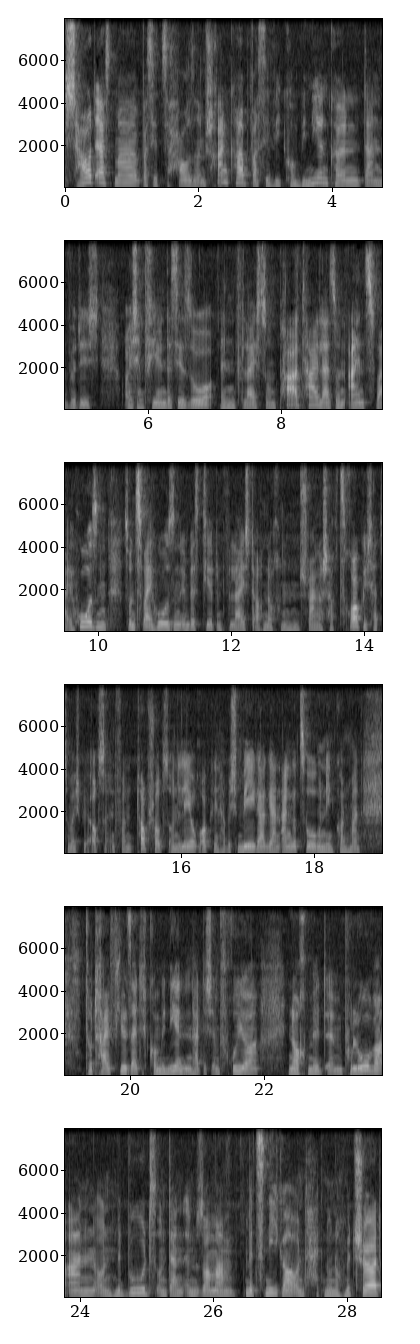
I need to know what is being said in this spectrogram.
schaut erstmal, was ihr zu Hause im Schrank habt, was ihr wie kombinieren könnt. Dann würde ich euch empfehlen, dass ihr so in vielleicht so ein paar Teile, so in ein, zwei Hosen, so in zwei Hosen investiert und vielleicht auch noch einen Schwangerschaftsrock. Ich hatte zum Beispiel auch so einen von Topshop, so einen Leo-Rock, den habe ich mega gern angezogen. Den konnte man total vielseitig kombinieren. Den hatte ich im Frühjahr noch mit ähm, Pullover an und mit Boots und dann im Sommer mit Sneaker und halt nur noch mit Shirt.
